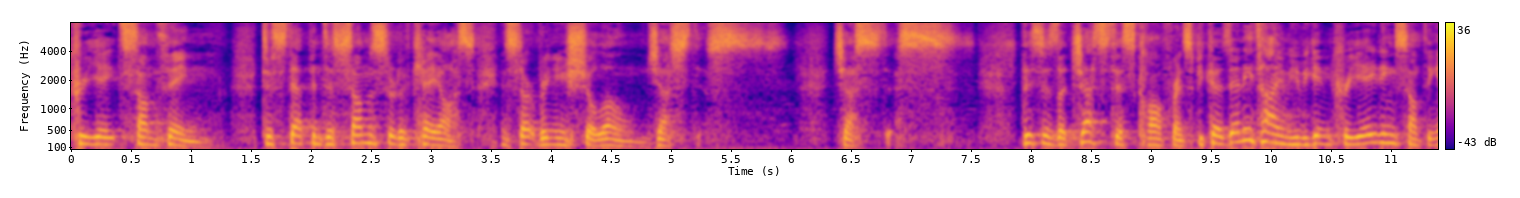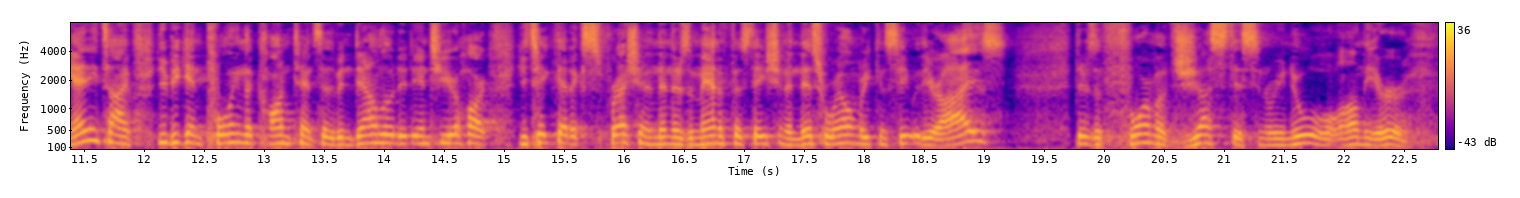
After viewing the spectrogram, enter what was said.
Create something. To step into some sort of chaos and start bringing shalom, justice. Justice. This is a justice conference because anytime you begin creating something, anytime you begin pulling the contents that have been downloaded into your heart, you take that expression and then there's a manifestation in this realm where you can see it with your eyes. There's a form of justice and renewal on the earth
